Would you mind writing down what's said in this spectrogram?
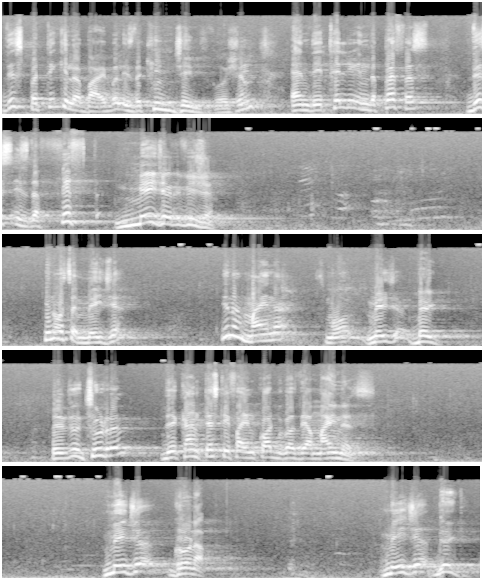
this particular Bible is the King James Version, and they tell you in the preface, this is the fifth major revision. You know what's a major? You know, minor, small, major, big. The little children, they can't testify in court because they are minors. Major, grown up. Major, big.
